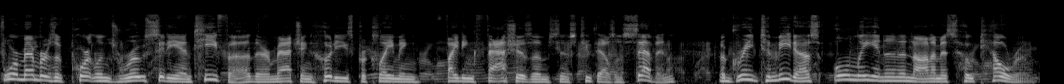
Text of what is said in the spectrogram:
Four members of Portland's Rose City Antifa, their matching hoodies proclaiming fighting fascism since 2007, agreed to meet us only in an anonymous hotel room.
